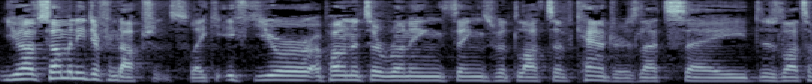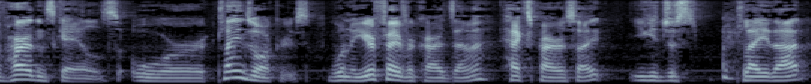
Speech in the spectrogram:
You have so many different options. Like if your opponents are running things with lots of counters, let's say there's lots of hardened scales or planeswalkers. One of your favorite cards, Emma, Hex Parasite. You can just play that,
